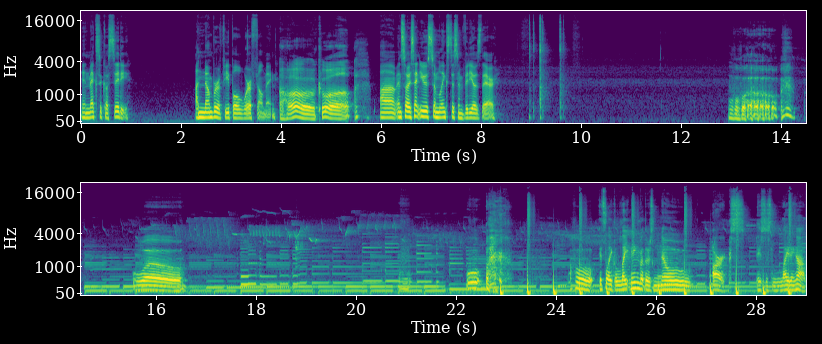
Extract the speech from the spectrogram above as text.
in Mexico City, a number of people were filming. Oh, cool. Um, and so I sent you some links to some videos there. Whoa. Whoa. Oh, it's like lightning, but there's no arcs. It's just lighting up.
